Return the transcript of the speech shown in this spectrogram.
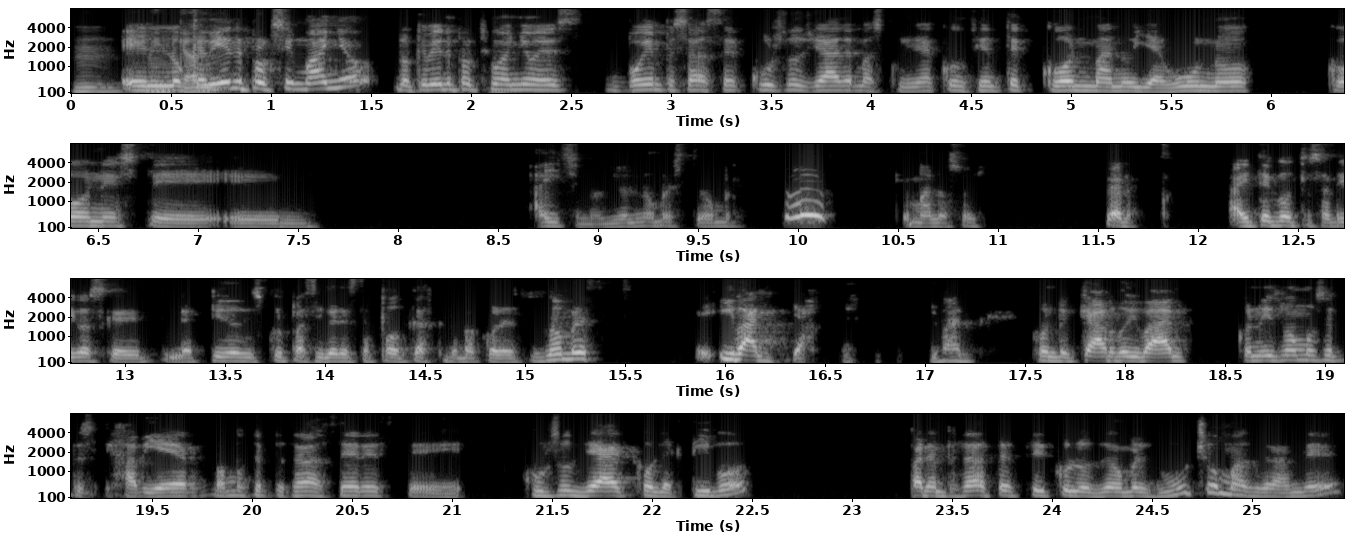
Mm, en lo que viene el próximo año, lo que viene el próximo año es, voy a empezar a hacer cursos ya de masculinidad consciente con Manu Yaguno, con este, eh, ay, se me olvidó el nombre de este hombre, ¡Ah! qué malo soy. Bueno, ahí tengo otros amigos que les pido disculpas si ven este podcast que no me acuerdo de sus nombres. Eh, Iván, ya, Iván, con Ricardo, Iván, con ellos vamos a empezar, Javier, vamos a empezar a hacer este, cursos ya colectivos para empezar a hacer círculos de hombres mucho más grandes.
